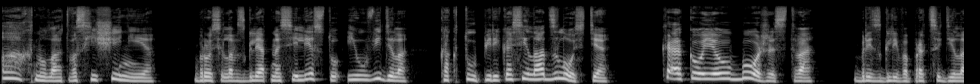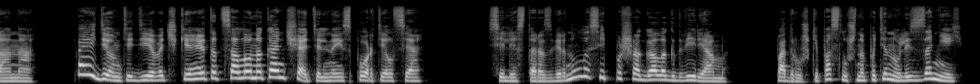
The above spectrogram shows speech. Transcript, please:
ахнула от восхищения, бросила взгляд на Селесту и увидела, как ту перекосила от злости. «Какое убожество!» — брезгливо процедила она. «Пойдемте, девочки, этот салон окончательно испортился». Селеста развернулась и пошагала к дверям. Подружки послушно потянулись за ней,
